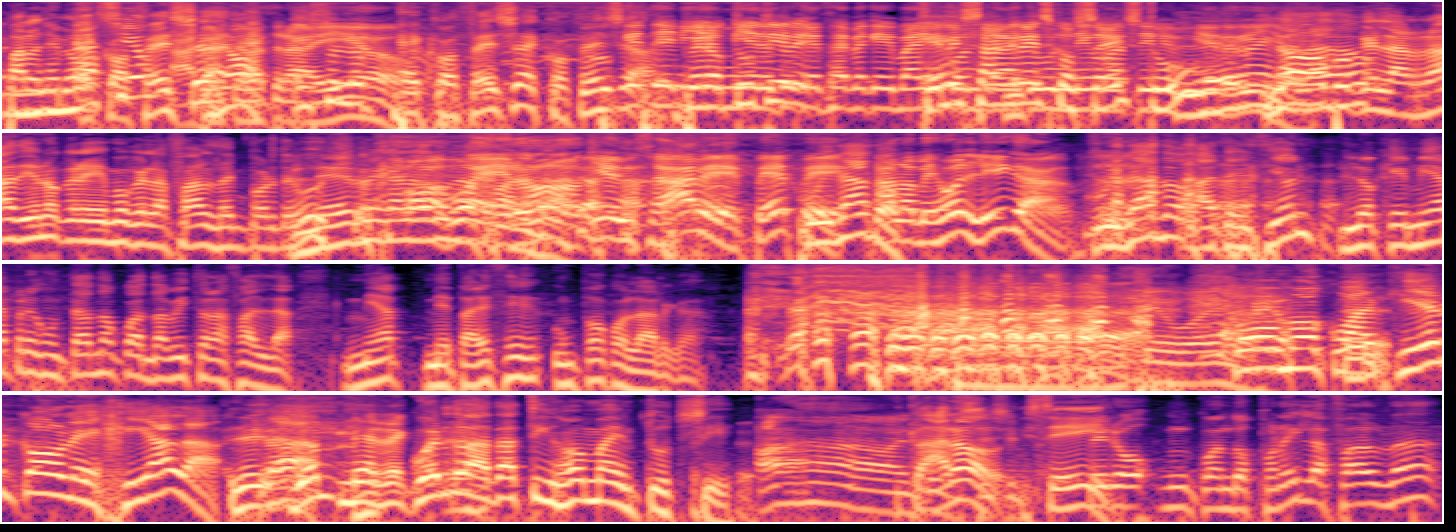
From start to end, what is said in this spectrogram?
¿Para el No, gimnasio? escocesa. Ah, No, eso escocesa, ¿Tú escocesa. Pero tú tienes- que que iba a tienes sangre escocés, tú. No, porque en la radio no creemos que la falda importe mucho. Le he regalado Oh, bueno, falda. quién sabe, Pepe. Cuidado. A lo mejor liga. Cuidado, atención, lo que me ha preguntado cuando ha visto la falda. Me, ha- me parece un poco larga. Como cualquier colegiala. O Yo me recuerdo a Dustin Hoffman en Tutsi. Ah, entonces Claro, sí. Pero cuando os ponéis la falda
